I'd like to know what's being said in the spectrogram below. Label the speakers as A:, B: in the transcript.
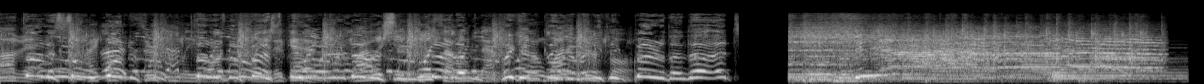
A: love that it. is so I wonderful. That is the best thing I have ever seen. I can't think of anything better than that.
